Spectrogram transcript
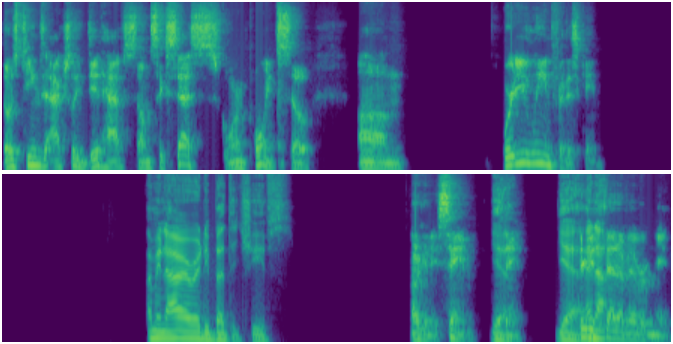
those teams actually did have some success scoring points. So um, where do you lean for this game? I mean, I already bet the Chiefs. Okay, same. Yeah. Same. Yeah. Biggest bet I've ever made.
